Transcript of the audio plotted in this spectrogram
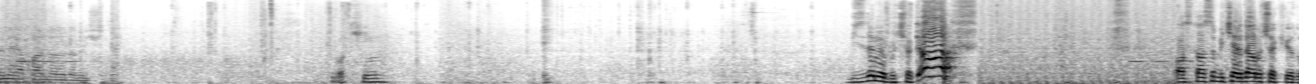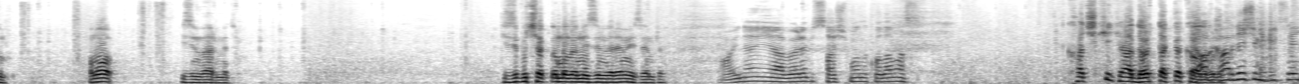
öyle yaparlar adamı işte. Dur Bakayım. Bizde mi bıçak? Aa! Az kalsın bir kere daha bıçak yiyordum. Ama izin vermedim. Bizi bıçaklamalarına izin veremeyiz Emre. Aynen ya böyle bir saçmalık olamaz. Kaç ki? Ha 4 dakika kaldı Ya burada. kardeşim bir sen bir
